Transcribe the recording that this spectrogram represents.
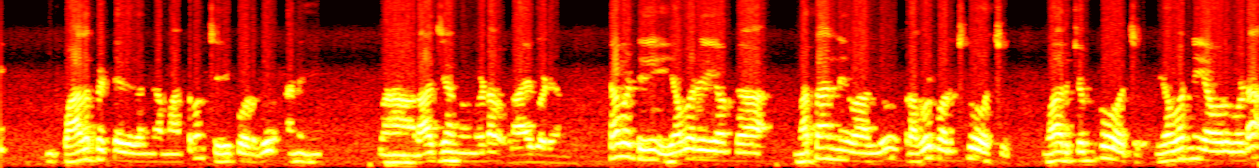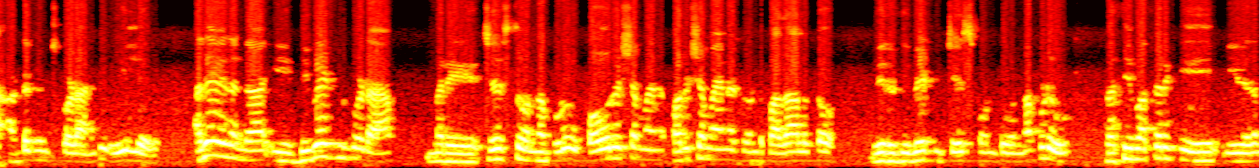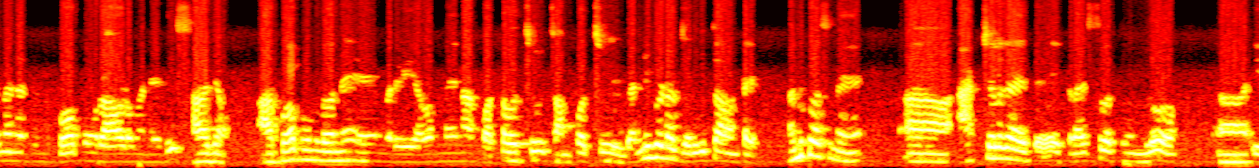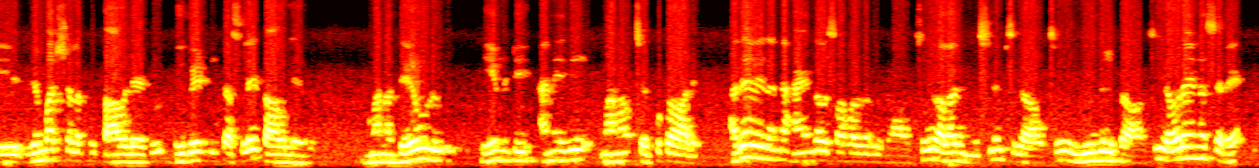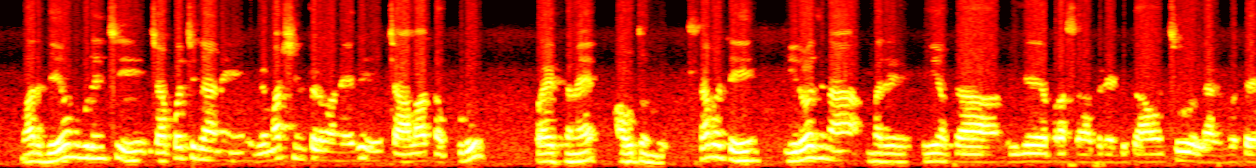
బాధ పెట్టే విధంగా మాత్రం చేయకూడదు అని రాజ్యాంగం కూడా రాయబడి ఉంది. కాబట్టి ఎవరి యొక్క మతాన్ని వాళ్ళు ప్రబలపరుచుకోవచ్చు. వారు చెప్పుకోవచ్చు. ఎవరిని ఎవరు కూడా అడ్డగించుకోవడానికి వీల్లేదు. అదేవిధంగా ఈ డిబేట్లు కూడా మరి చేస్తూ ఉన్నప్పుడు పౌరుషమైన పరుషమైనటువంటి పదాలతో వీరు డిబేట్లు చేసుకుంటూ ఉన్నప్పుడు ప్రతి ఒక్కరికి ఈ విధమైనటువంటి కోపం రావడం అనేది సహజం. ఆ కోపంలోనే మరి ఎవరినైనా కొట్టవచ్చు, చంపవచ్చు ఇవన్నీ కూడా జరుగుతూ ఉంటాయి. అందుకోసమే ఆ అయితే క్రైస్తవత్వంలో ఈ విమర్శలకు తావులేదు. డిబేట్లకు అసలే తావులేదు. మన దేవుడు ఏమిటి అనేది మనం చెప్పుకోవాలి. అదే విధంగా హైందవ సహోదరులు కావచ్చు, అలాగే ముస్లిమ్స్ కావచ్చు, యూదులు కావచ్చు, ఎవరైనా సరే వారి దేవుని గురించి చెప్పొచ్చు కానీ విమర్శించడం అనేది చాలా తప్పుడు ప్రయత్నమే అవుతుంది. కాబట్టి ఈ రోజున మరి ఈ యొక్క విజయ ప్రసాద్ రెడ్డి కావచ్చు, లేకపోతే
